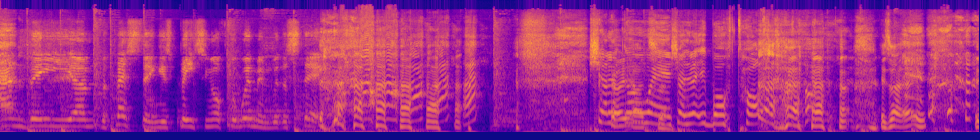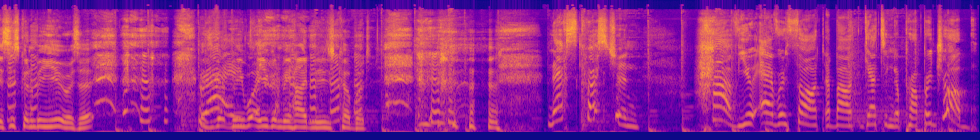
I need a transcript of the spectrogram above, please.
And the um, the best thing is beating off the women with a stick. Shall I Great go answer. away? Shall I let you both talk? Is that? Is this going to be you? Is it? Is it gonna be- Right. what are you going to be hiding in his cupboard? Next question: Have you ever thought about getting a proper job?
